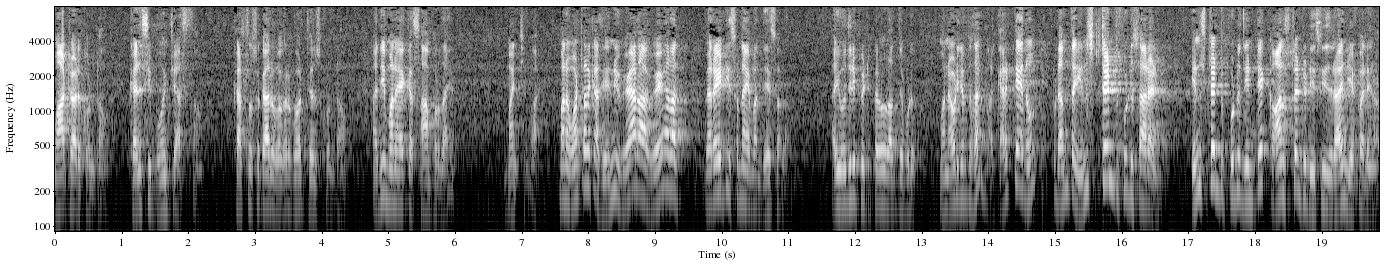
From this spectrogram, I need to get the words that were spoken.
మాట్లాడుకుంటాం. కలిసి భోంచేస్తాం. కష్ట సుఖాలు ఒకరికొకరు తెలుసుకుంటాం. అది మన యొక్క సాంప్రదాయం. మంచి బా మన వంటలు కాదు ఎన్ని వేల వేల వెరైటీస్ ఉన్నాయి మన దేశంలో. అవి వదిలిపెట్టి పిల్లలు అంత ఇప్పుడు మన ఎవడు చెప్తా సార్ కరెక్టేను. ఇప్పుడు అంత ఇన్స్టెంట్ ఫుడ్ సార్ అండి ఇన్స్టెంట్ ఫుడ్ తింటే కాన్స్టెంట్ డిసీజ్ రా అని చెప్పాను నేను.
